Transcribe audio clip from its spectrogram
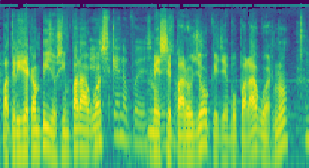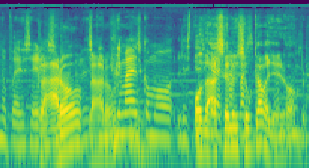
Patricia Campillo sin paraguas, Es que no puede ser me eso. separo yo que llevo paraguas, ¿no? No puede ser. Claro, eso. Es que claro. encima es como. les O que dárselo y ser un caballero, hombre.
